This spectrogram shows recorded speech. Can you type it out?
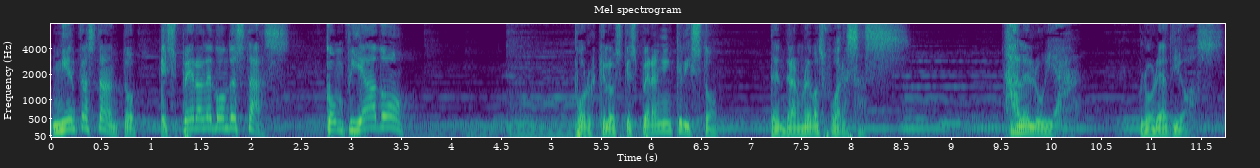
Mientras tanto, espérale donde estás, confiado, porque los que esperan en Cristo tendrán nuevas fuerzas. Aleluya. Gloria a Dios.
